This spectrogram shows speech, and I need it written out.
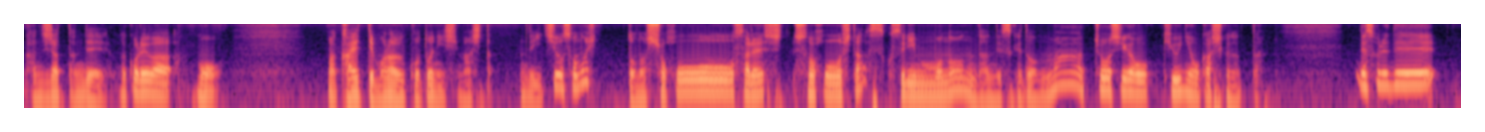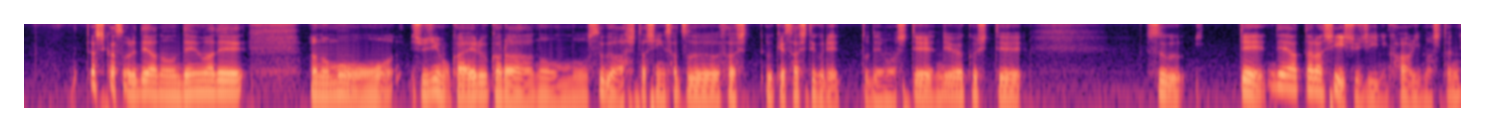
感じだったんでこれはもう、まあ、変えてもらうことにしました。で一応その人の処方され処方した薬も飲んだんですけどまあ調子が急におかしくなった。でそれで確かそれであの電話であのもう主治医も変えるからあのもうすぐ明日診察さし受けさせてくれと電話してで予約してすぐ行ってで新しい主治医に変わりましたね。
